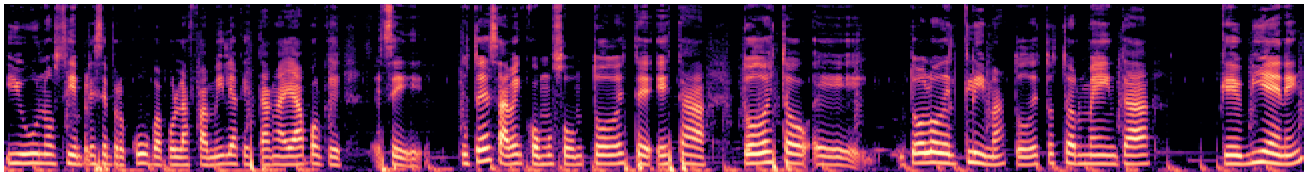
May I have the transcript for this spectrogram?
y uno siempre se preocupa por las familias que están allá porque se, ustedes saben cómo son todo este, esta, todo esto, eh, todo lo del clima, todas estas tormentas que vienen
